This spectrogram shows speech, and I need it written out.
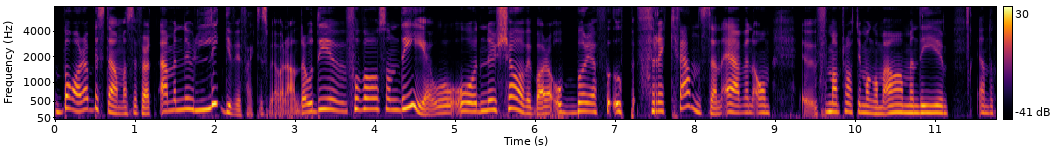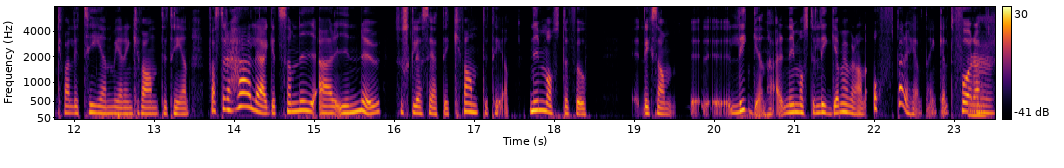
bara bestämma sig för att äh, men nu ligger vi faktiskt med varandra och det får vara som det är och, och nu kör vi bara och börja få upp frekvensen även om, eh, för man pratar ju många om att ah, men det är ju ändå kvaliteten mer än kvantiteten. Fast i det här läget som ni är i nu så skulle jag säga att det är kvantiteten. Ni måste få upp eh, liksom, eh, liggen här. Ni måste ligga med varandra oftare helt enkelt för Mm. att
